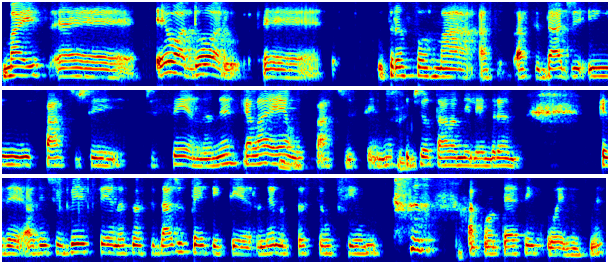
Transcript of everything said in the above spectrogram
Mas é, eu adoro é, transformar a, a, cidade em um espaço de, de cena, né? Ela é um uhum. espaço de cena. Outro dia eu estava me lembrando Quer dizer, a gente vê cenas na cidade o tempo inteiro, né? Não precisa ser um filme. Acontecem coisas, né?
